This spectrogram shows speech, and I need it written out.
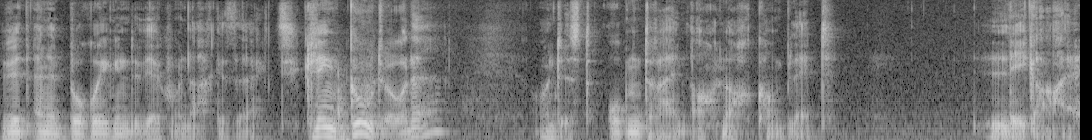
wird eine beruhigende Wirkung nachgesagt. Klingt gut, oder? Und ist obendrein auch noch komplett legal.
